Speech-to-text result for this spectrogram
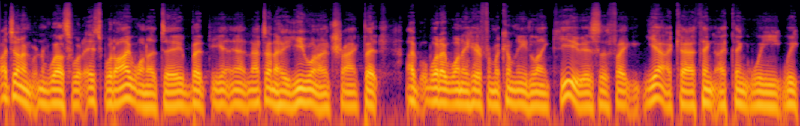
I don't know what else what it's what I want to do, but yeah, and I don't know who you want to attract. But I, what I want to hear from a company like you is if like, yeah, okay, I think I think we we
